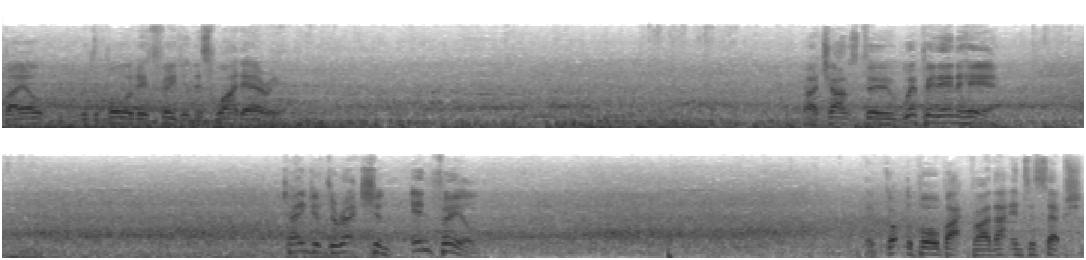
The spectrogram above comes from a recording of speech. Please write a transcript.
Bale with the ball at his feet in this wide area. A chance to whip it in here. Change of direction, infield. They've got the ball back by that interception.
